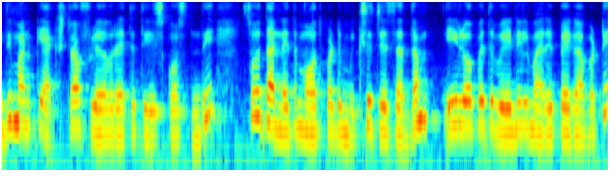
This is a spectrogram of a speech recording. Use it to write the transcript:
ఇది మనకి ఎక్స్ట్రా ఫ్లేవర్ అయితే తీసుకొస్తుంది. సో దాన్ని అయితే మూతపట్టి మిక్సీ చేసేద్దాం. ఈ లోపైతే అయితే వేడి నీళ్ళు కాబట్టి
